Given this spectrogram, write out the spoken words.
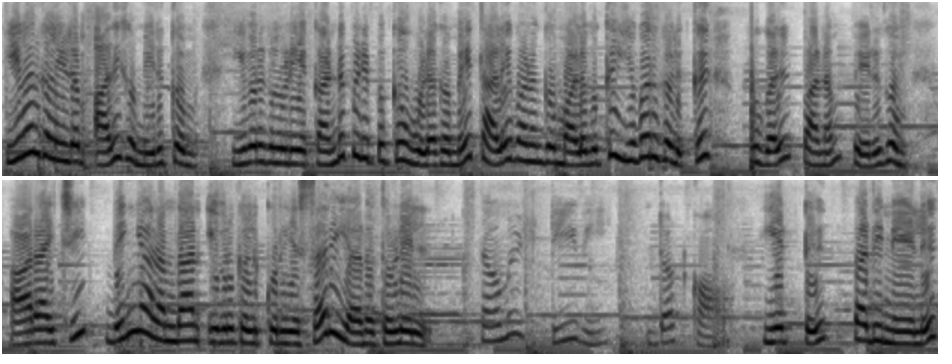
இவர்களிடம் அதிகம் இருக்கும். இவர்களுடைய கண்டுபிடிப்புக்கு உலகமே தலை வணங்கும் அளவுக்கு இவர்களுக்கு புகழ் பணம் பெருகும். ஆராய்ச்சி விஞ்ஞானம்தான் இவர்களுக்குரிய சரியான தொழில். தமிழ் டிவி டாட் காம் எட்டு பதினேழு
